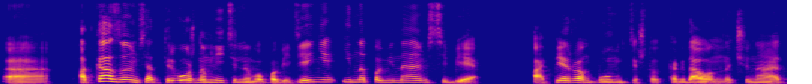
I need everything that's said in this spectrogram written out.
Э, отказываемся от тревожно-мнительного поведения и напоминаем себе, о первом пункте, что когда он начинает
